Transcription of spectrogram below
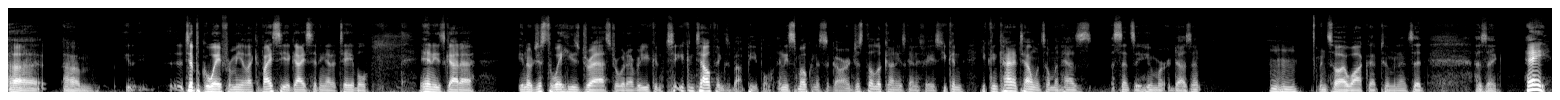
uh, um, a typical way for me, like if I see a guy sitting at a table and he's got a you know, just the way he's dressed or whatever, you can you can tell things about people. And he's smoking a cigar, and just the look on his kind of face, you can you can kind of tell when someone has a sense of humor or doesn't. mm-hmm. And so I walked up to him and I said, I was like, "Hey,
